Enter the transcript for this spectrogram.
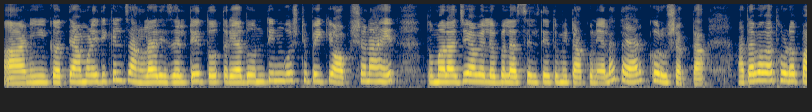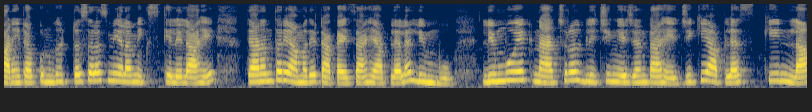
आणि त्यामुळे देखील चांगला रिझल्ट येतो. तर या दोन तीन गोष्टीपैकी ऑप्शन आहेत. तुम्हाला जे अवेलेबल असेल ते तुम्ही टाकून याला तयार करू शकता. आता बघा थोडं पाणी टाकून घट्टसरच मी याला मिक्स केलेलं आहे. त्यानंतर यामध्ये टाकायचं आहे आपल्याला लिंबू. लिंबू एक नॅचरल ब्लिचिंग एजंट आहे जी की आपल्या स्किनला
